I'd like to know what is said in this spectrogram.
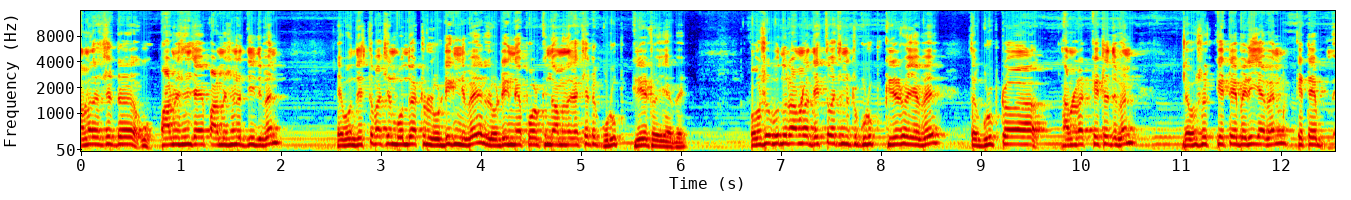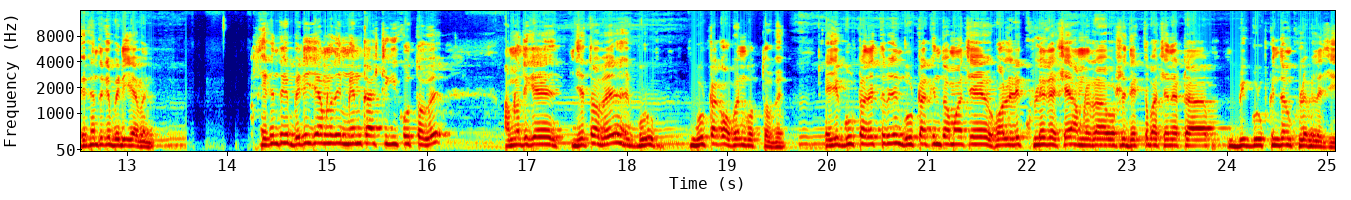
আমাদের কাছে একটা পারমিশন চাই পারমিশনটা দিয়ে দেবেন। এবং দেখতে পাচ্ছেন বন্ধু, একটা লোডিং নেবে। লোডিং নেওয়ার পর কিন্তু আমাদের কাছে একটা গ্রুপ ক্রিয়েট হয়ে যাবে। অবশ্যই বন্ধুরা আমরা দেখতে পাচ্ছেন একটা গ্রুপ ক্রিয়েট হয়ে যাবে। তো গ্রুপটা আপনারা কেটে দেবেন। অবশ্যই কেটে বেরিয়ে যাবেন, কেটে এখান থেকে বেরিয়ে যাবেন। এখান থেকে বেরিয়ে যে আমাদের মেন কাজটি কী করতে হবে? আপনাদেরকে যেতে হবে গ্রুপ গ্রুপটাকে ওপেন করতে হবে। এই যে গ্রুপটা দেখতে পাচ্ছেন গ্রুপটা কিন্তু আমার যে অলরেডি খুলে গেছে, আপনারা অবশ্যই দেখতে পাচ্ছেন একটা বিগ গ্রুপ কিন্তু আমি খুলে ফেলেছি।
